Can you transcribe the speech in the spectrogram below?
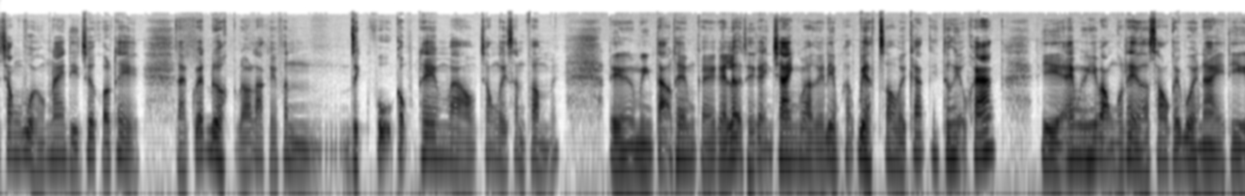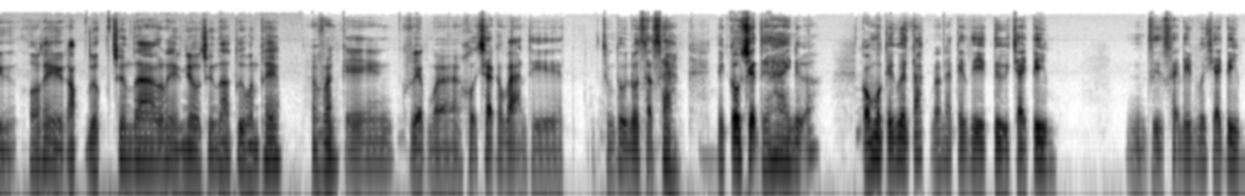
trong buổi hôm nay thì chưa có thể giải quyết được đó là cái phần dịch vụ cộng thêm vào trong cái sản phẩm ấy. Để mình tạo thêm cái cái lợi thế cạnh tranh và cái điểm khác biệt so với các cái thương hiệu khác. Thì em hy vọng có thể là sau cái buổi này thì có thể gặp được chuyên gia có thể nhờ chuyên gia tư vấn thêm. Vâng cái việc mà hỗ trợ các bạn thì chúng tôi luôn sẵn sàng. Nhưng câu chuyện thứ hai nữa có một cái nguyên tắc đó là cái gì? Từ trái tim. Ừ, thì sẽ đến với trái tim.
